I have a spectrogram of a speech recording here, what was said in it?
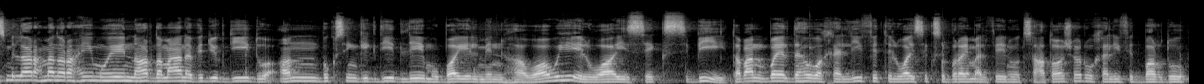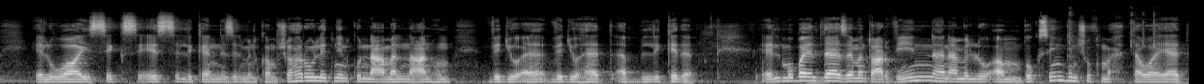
بسم الله الرحمن الرحيم والنهارده معانا فيديو جديد و unboxing جديد لموبايل من هواوي ال Y6p. طبعا الموبايل ده هو خليفة ال Y6 Prime 2019 وخليفة برضو ال Y6s اللي كان نزل من كام شهر والاتنين كنا عملنا عنهم فيديو فيديوهات قبل كده. الموبايل ده زي ما أنتم عارفين هنعمل له unboxing نشوف محتويات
